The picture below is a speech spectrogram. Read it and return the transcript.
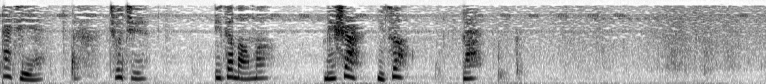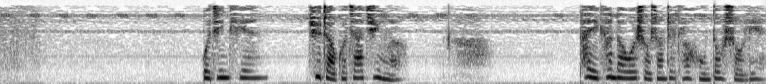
大姐，秋菊，你在忙吗？没事，你坐。来。我今天去找过家俊了。他一看到我手上这条红豆手链，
